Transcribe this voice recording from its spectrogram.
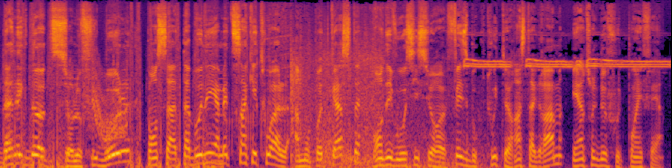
d'anecdotes sur le football. Pense à t'abonner à mettre 5 étoiles à mon podcast. Rendez-vous aussi sur Facebook, Twitter, Instagram et un truc de foot.fr.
